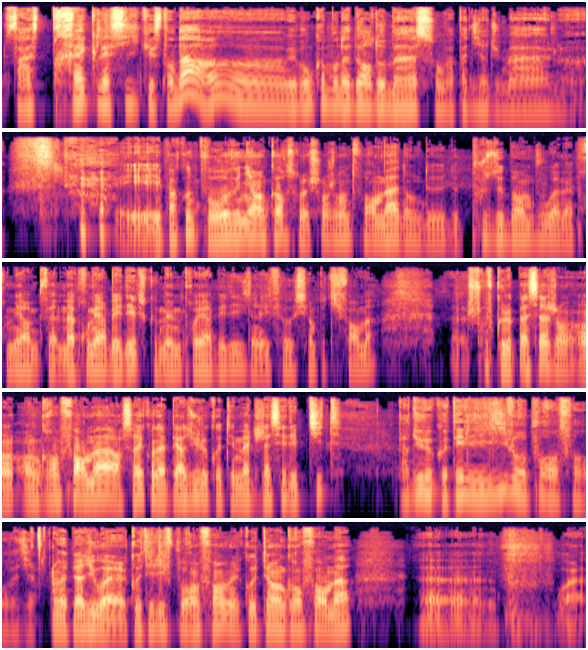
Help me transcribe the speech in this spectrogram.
ça reste très classique et standard, hein, euh, mais bon, comme on adore Domas, on va pas dire du mal. Et, et par contre, pour revenir encore sur le changement de format, donc de, de pouce de bambou à ma première, enfin ma première BD, parce que même première BD, ils en avaient fait aussi en petit format. Euh, je trouve que le passage en, en- en grand format, alors c'est vrai qu'on a perdu le côté matelassé des petites. Perdu le côté livre pour enfants, on va dire. On a perdu voilà, le côté livre pour enfants, mais le côté en grand format, pff, voilà,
